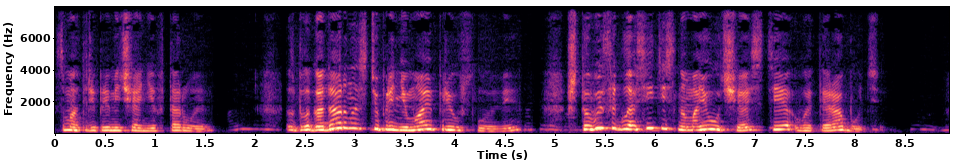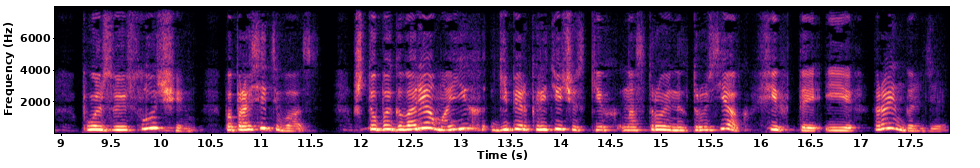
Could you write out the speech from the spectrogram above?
смотри, примечание второе, с благодарностью принимаю при условии, что вы согласитесь на мое участие в этой работе. Пользуясь случаем, попросить вас, чтобы, говоря о моих гиперкритических настроенных друзьях Фихте и Рейнгольде,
